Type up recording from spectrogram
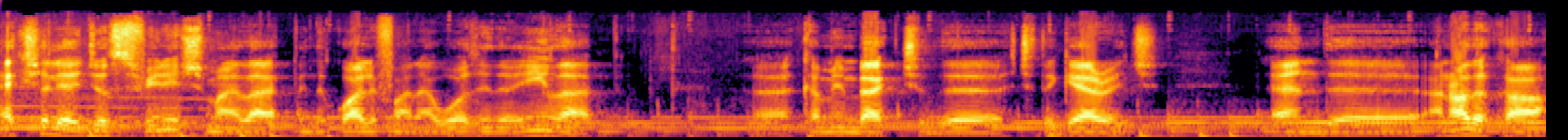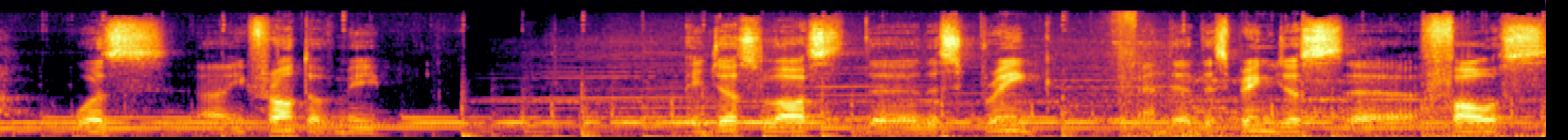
Actually, I just finished my lap in the qualifying. I was in the in lap, coming back to the to the garage, and uh, another car was uh, in front of me. I just lost the, the spring, and the, the spring just uh, falls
